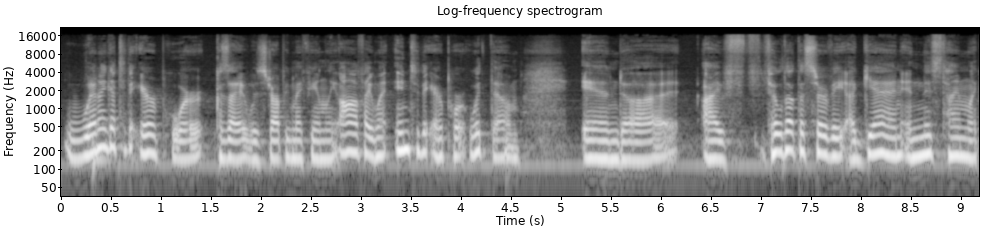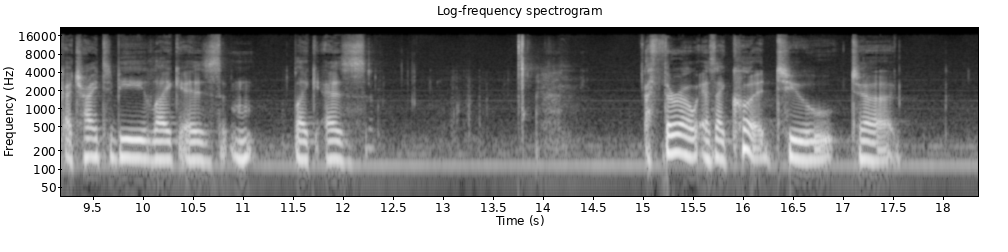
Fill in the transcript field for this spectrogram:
when I got to the airport, because I was dropping my family off, I went into the airport with them and uh, I filled out the survey again. And this time, like, I tried to be like as, like, as thorough as I could to, to,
